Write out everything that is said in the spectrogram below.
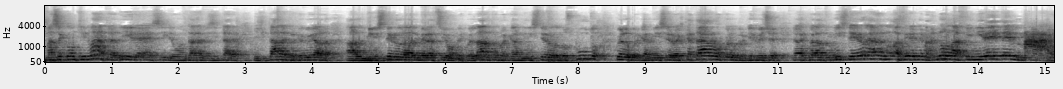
ma se continuate a dire eh sì devo andare a visitare il tale perché lui ha, ha il ministero della liberazione, quell'altro perché ha il ministero dello sputo, quello perché ha il ministero del catarro, quello perché invece ha quell'altro ministero, e allora non la finirete mai, non la finirete mai,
